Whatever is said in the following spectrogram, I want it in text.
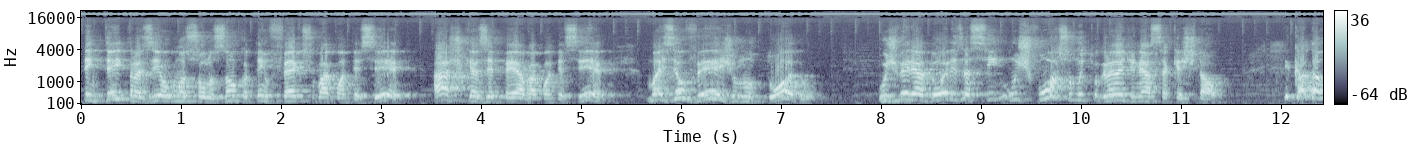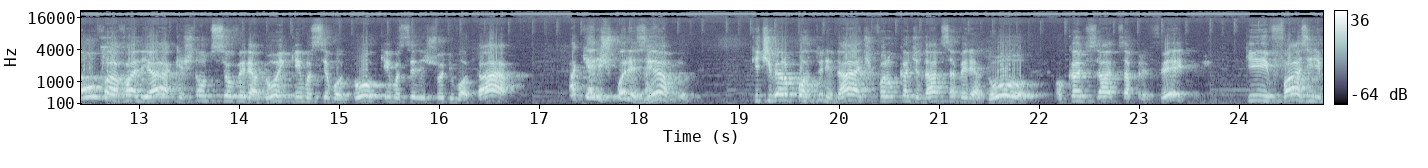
tentei trazer alguma solução, que eu tenho fé que isso vai acontecer, acho que a ZPE vai acontecer, mas eu vejo no todo os vereadores assim um esforço muito grande nessa questão. E cada um vai avaliar a questão do seu vereador, em quem você votou, quem você deixou de votar. Aqueles, por exemplo, que tiveram oportunidade, que foram candidatos a vereador ou candidatos a prefeito, que fazem,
